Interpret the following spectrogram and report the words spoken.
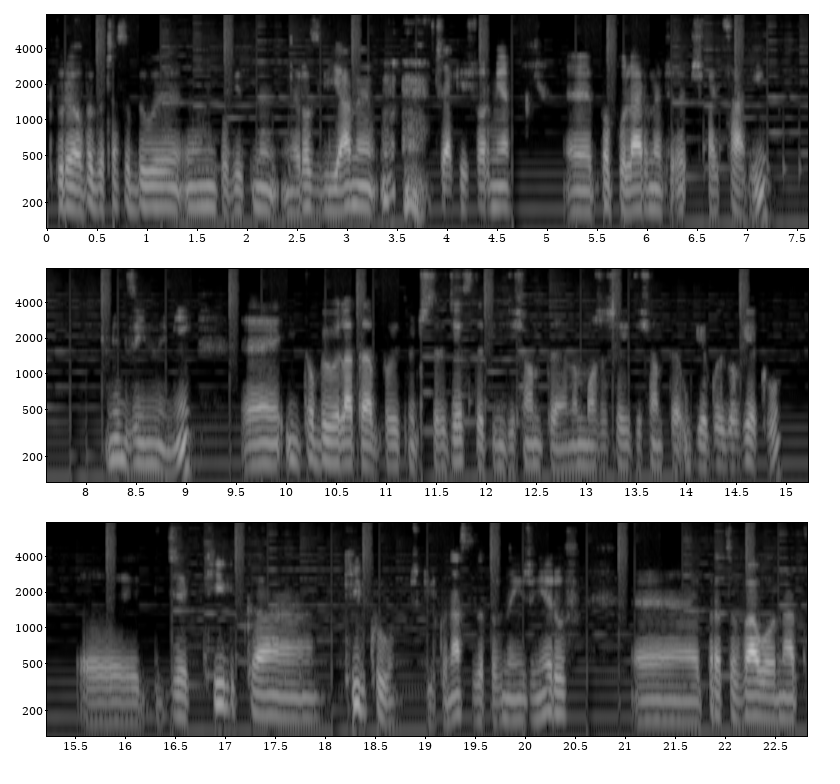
które owego czasu były powiedzmy rozwijane czy jakiejś formie e, popularne w Szwajcarii między innymi. E, I to były lata powiedzmy 40., 50., no może 60. ubiegłego wieku, gdzie kilka, kilku czy kilkunastu zapewne inżynierów pracowało nad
